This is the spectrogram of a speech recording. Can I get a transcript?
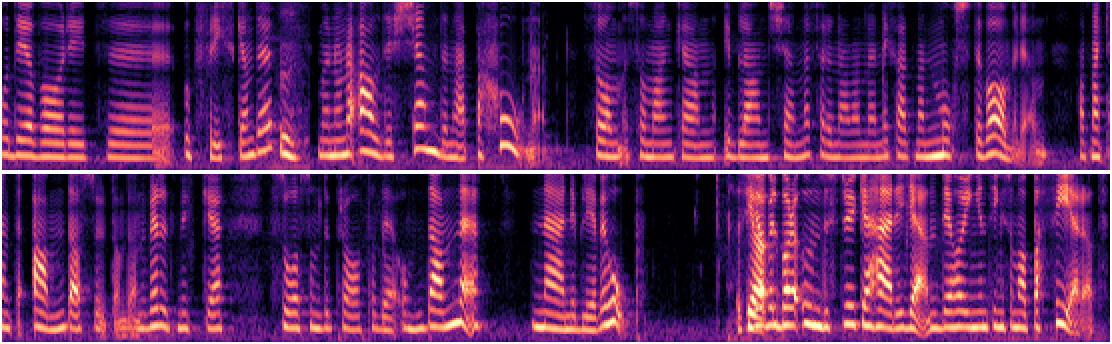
Och det har varit eh, uppfriskande. Men hon har aldrig känt den här passionen. Som, som man kan ibland känna för en annan människa. Att man måste vara med den. Att man kan inte andas utan den. Väldigt mycket så som du pratade om Danne. När ni blev ihop. Så Jag jag, vill bara understryka här igen, det har ingenting som har passerat.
